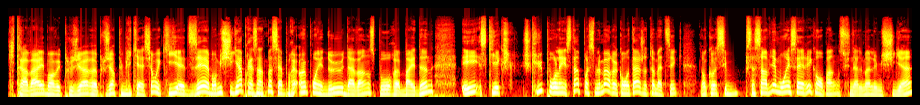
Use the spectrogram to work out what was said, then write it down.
qui travaille bon, avec plusieurs, plusieurs publications et qui disait, bon, Michigan, présentement, c'est à peu près 1,2 d'avance pour Biden. Et ce qui exclut pour l'instant possiblement un recomptage automatique. Donc, ça s'en vient moins serré qu'on pense, finalement, le Michigan.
